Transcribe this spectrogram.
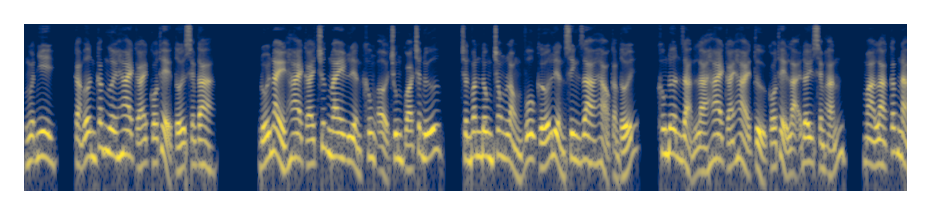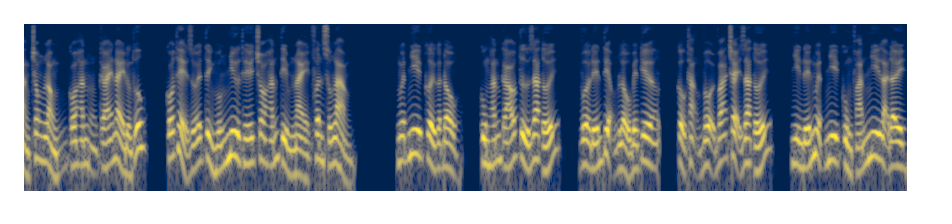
Nguyệt Nhi, cảm ơn các ngươi hai cái có thể tới xem ta. Đối này hai cái trước nay liền không ở chung quá chất nữ, Trần Văn Đông trong lòng vô cớ liền sinh ra hảo cảm tới, không đơn giản là hai cái hài tử có thể lại đây xem hắn, mà là các nàng trong lòng có hắn cái này đường thúc, có thể dưới tình huống như thế cho hắn tìm này phân sống làm. Nguyệt Nhi cười gật đầu, cùng hắn cáo từ ra tới, vừa đến tiệm lẩu bên kia, cậu thẳng vội vã chạy ra tới, nhìn đến Nguyệt Nhi cùng Phán Nhi lại đây,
